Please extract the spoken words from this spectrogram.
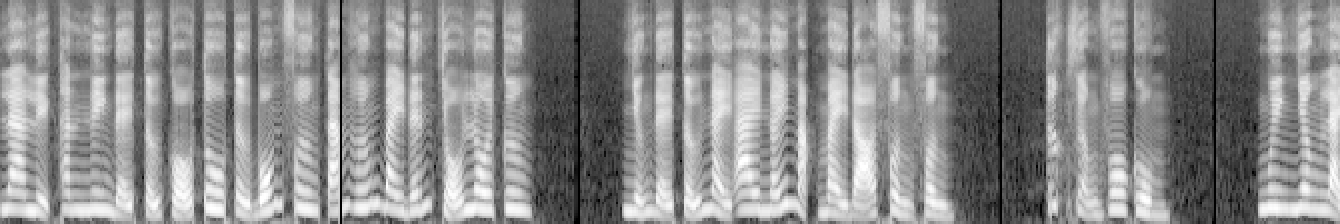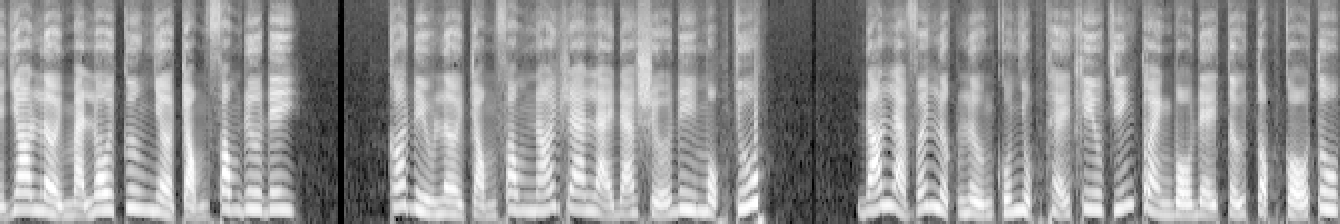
la liệt thanh niên đệ tử cổ tu từ bốn phương tám hướng bay đến chỗ lôi cương. Những đệ tử này ai nấy mặt mày đỏ phừng phừng. Tức giận vô cùng. Nguyên nhân là do lời mà lôi cương nhờ Trọng Phong đưa đi. Có điều lời Trọng Phong nói ra lại đã sửa đi một chút. Đó là với lực lượng của nhục thể khiêu chiến toàn bộ đệ tử tộc cổ tu.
